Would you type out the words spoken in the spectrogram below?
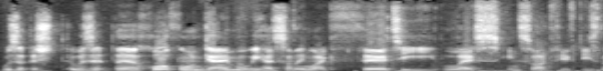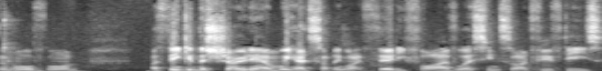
was it the was it the Hawthorn game where we had something like thirty less inside fifties than Hawthorn. I think in the showdown we had something like thirty five less inside fifties.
